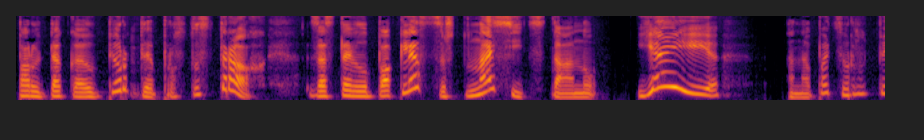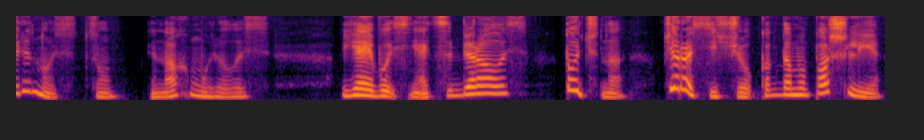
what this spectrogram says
порой такая упертая, просто страх, заставила поклясться, что носить стану. Я и...» Она потерла переносицу и нахмурилась. Я его снять собиралась. Точно, вчера еще, когда мы пошли.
